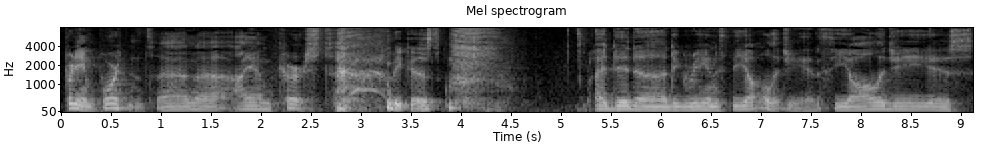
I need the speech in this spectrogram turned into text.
pretty important. And uh, I am cursed because I did a degree in theology, and theology is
